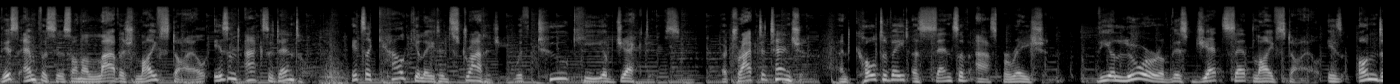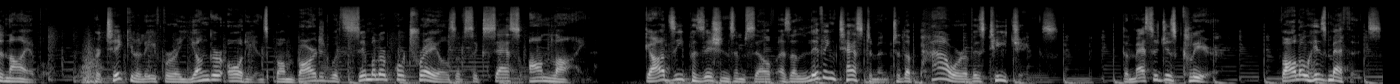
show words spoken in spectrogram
This emphasis on a lavish lifestyle isn't accidental. It's a calculated strategy with two key objectives attract attention and cultivate a sense of aspiration. The allure of this jet set lifestyle is undeniable, particularly for a younger audience bombarded with similar portrayals of success online. Gadzhi positions himself as a living testament to the power of his teachings. The message is clear follow his methods,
